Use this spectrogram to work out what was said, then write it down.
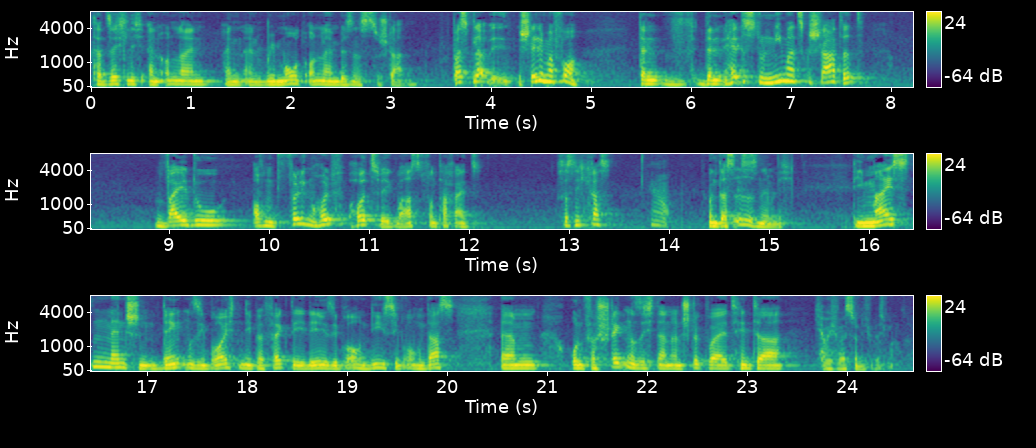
tatsächlich ein Online, ein, ein Remote-Online-Business zu starten? Was glaub, stell dir mal vor, dann, dann hättest du niemals gestartet, weil du auf einem völligen Holz, Holzweg warst von Tag 1. Ist das nicht krass? Ja. Und das ist es nämlich. Die meisten Menschen denken, sie bräuchten die perfekte Idee, sie brauchen dies, sie brauchen das ähm, und verstecken sich dann ein Stück weit hinter, ja, aber ich weiß doch nicht, was ich machen soll.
